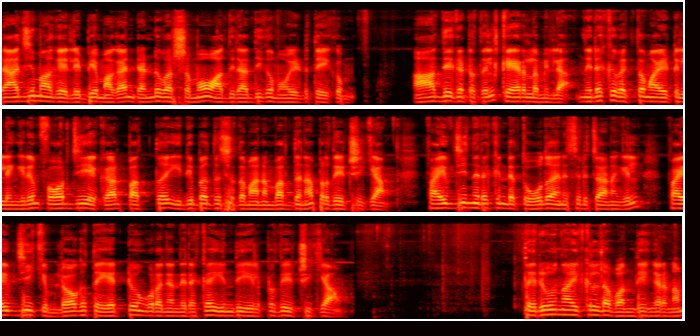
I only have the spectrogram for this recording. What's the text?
രാജ്യമാകെ ലഭ്യമാകാൻ രണ്ട് വർഷമോ അതിലധികമോ എടുത്തേക്കും. ആദ്യഘട്ടത്തിൽ കേരളമില്ല. നിരക്ക് വ്യക്തമായിട്ടില്ലെങ്കിലും ഫോർ ജിയേക്കാൾ പത്ത് ഇരുപത് ശതമാനം വർധന പ്രതീക്ഷിക്കാം. ഫൈവ് ജി നിരക്കിന്റെ തോത് അനുസരിച്ചാണെങ്കിൽ ഫൈവ് ജിക്കും ലോകത്തെ ഏറ്റവും കുറഞ്ഞ നിരക്ക് ഇന്ത്യയിൽ പ്രതീക്ഷിക്കാം. തെരുവ് നായ്ക്കളുടെ വന്ധ്യീകരണം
